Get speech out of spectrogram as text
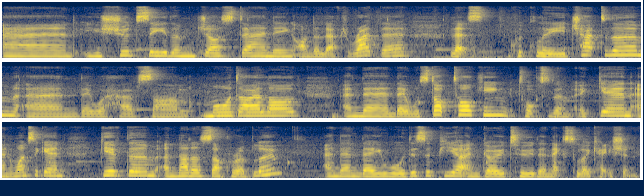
and you should see them just standing on the left right there. Let's quickly chat to them and they will have some more dialogue and then they will stop talking talk to them again and once again give them another sakura bloom and then they will disappear and go to the next location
